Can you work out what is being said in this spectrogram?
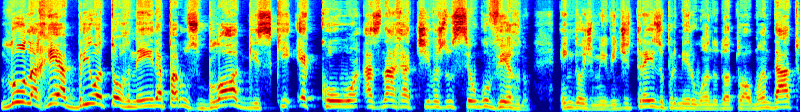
Lula reabriu a torneira para os blogs que ecoam as narrativas do seu governo. Em 2023, o primeiro ano do atual mandato,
